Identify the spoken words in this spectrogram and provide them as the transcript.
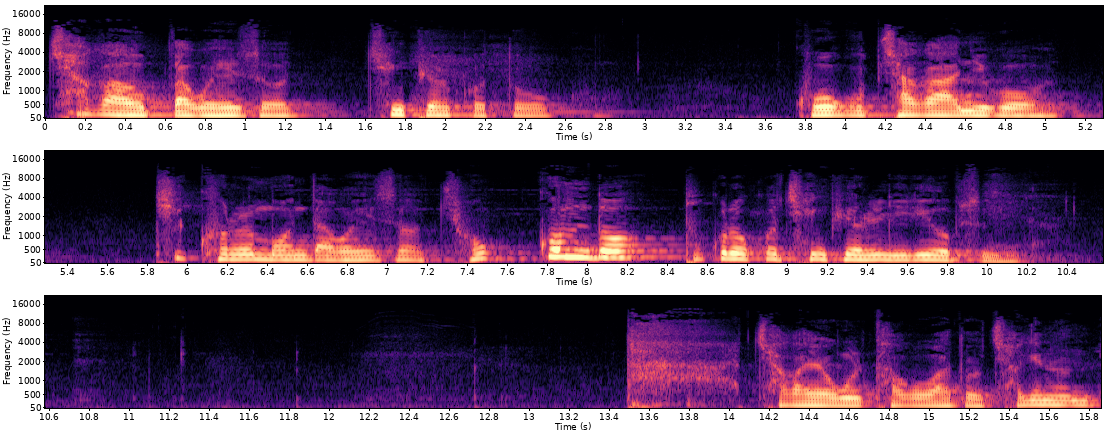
차가 없다고 해서 창피할 것도 없고 고급차가 아니고 티코를 mon다고 해서 조금도 부끄럽고 창피할 일이 없습니다. 다 자가용을 타고 와도 자기는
